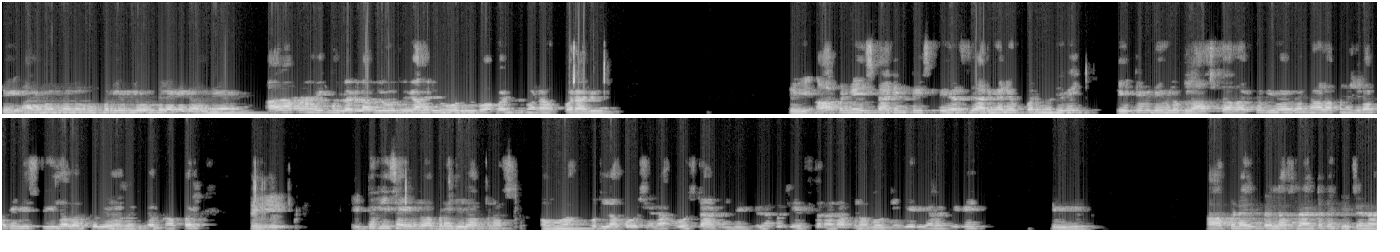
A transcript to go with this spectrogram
ਤੇ ਅੱਜ ਹੁਣ ਤੁਹਾਨੂੰ ਉੱਪਰਲੇ ਫਲੋਰ ਤੇ ਲੈ ਕੇ ਚੱਲਦੇ ਆ। ਆਹ ਆਪਣਾ ਇਹ ਥੱਲੜਲਾ ਫਲੋਰ ਸੀਗਾ ਹਜੇ ਹੋਰ ਵੀ ਬਹੁਤ ਕੁਝ ਦਿਖਾਉਣਾ, ਉੱਪਰ ਆ ਜਾਓ। ਤੇ ਆਹ ਆਪਣੀਆਂ ਇਹ ਸਟਾਰਟਿੰਗ ਤੇ ਸਟੇਅਰਸ ਜਾ ਰਹੀਆਂ ਨੇ ਉੱਪਰ ਨੂੰ, ਠੀਕ ਹੈ ਜੀ। ਇਹ ਤੇ ਵੀ ਦੇਖ ਲਓ ਗਲਾਸ ਦਾ ਵਰਕ ਵੀ ਹੋਏਗਾ ਨਾਲ ਆਪਣਾ ਜਿਹੜਾ ਆਪਾਂ ਕਹਿੰਦੇ ਸਟੀਲ ਦਾ ਵਰਕ ਵੀ ਹੋਏਗਾ ਠੀਕ ਆ ਪ੍ਰੋਪਰ ਤੇ ਇੱਧਰਲੀ ਸਾਈਡ ਨੂੰ ਆਪਣਾ ਜਿਹੜਾ ਆਪਣਾ ਉਹ ਆ ਉਤਲਾ ਪੋਰਸ਼ਨ ਆ, ਉਹ ਸਟਾਰਟ ਹੁੰਦੀ ਪਹਿਲਾਂ ਕੁਝ ਇਸ ਤਰ੍ਹਾਂ ਦਾ ਆਪਣਾ ਵਰਕਿੰਗ ਏਰੀਆ ਵਾ, ਠੀਕ ਹੈ ਤੇ ਆਪਣਾ ਹੀ ਪਹਿਲਾ ਫਰੰਟ ਤੇ ਕਿਚਨ ਆ,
